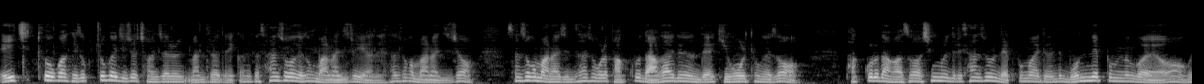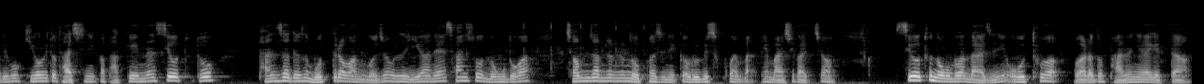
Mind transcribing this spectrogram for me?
H2O가 계속 쪼개지죠. 전자를 만들어야 되니까. 그러니까 산소가 계속 많아지죠. 이 안에. 산소가 많아지죠. 산소가 많아지는데 산소가 원래 밖으로 나가야 되는데 기공을 통해서 밖으로 나가서 식물들이 산소를 내뿜어야 되는데 못 내뿜는 거예요. 그리고 기공이 또 닫히니까 밖에 있는 CO2도 반사돼서 못 들어가는 거죠. 그래서 이 안에 산소 농도가 점점 점점 높아지니까 루비스코의 맛이 갔죠. CO2 농도가 낮으니 O2와라도 반응해야겠다.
